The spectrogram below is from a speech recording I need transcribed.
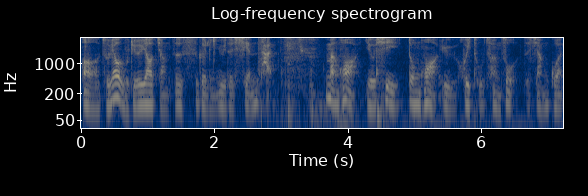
呃，主要我觉得要讲这四个领域的闲谈，漫画、游戏、动画与绘图创作的相关。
